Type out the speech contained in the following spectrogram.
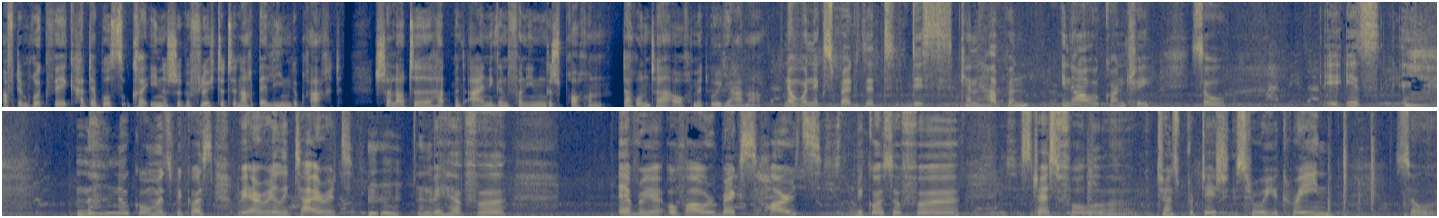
Auf dem Rückweg hat der Bus ukrainische Geflüchtete nach Berlin gebracht. Charlotte hat mit einigen von ihnen gesprochen, darunter auch mit Uljana. No one expected this can happen in our country, so it's no, no comments because we are really tired and we have uh, every of our bags hard because of uh, stressful uh, transportation through Ukraine. So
